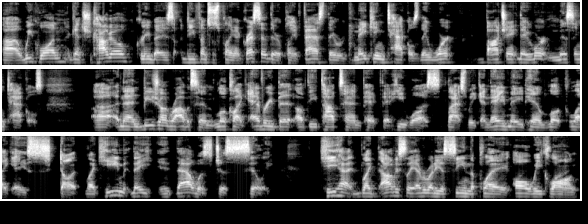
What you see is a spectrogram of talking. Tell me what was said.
Uh, week one against Chicago, Green Bay's defense was playing aggressive. They were playing fast. They were making tackles. They weren't botching. They weren't missing tackles. Uh, and then Bijan Robinson looked like every bit of the top 10 pick that he was last week. And they made him look like a stud. Like he, they, that was just silly. He had, like, obviously everybody has seen the play all week long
